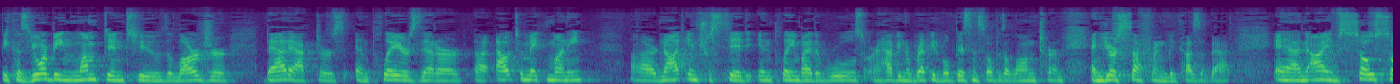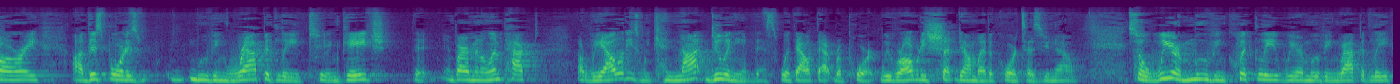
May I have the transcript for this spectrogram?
because you're being lumped into the larger bad actors and players that are uh, out to make money, are not interested in playing by the rules or having a reputable business over the long term, and you're suffering because of that. And I am so sorry. Uh, this board is moving rapidly to engage the environmental impact uh, realities. We cannot do any of this without that report. We were already shut down by the courts, as you know. So we are moving quickly. We are moving rapidly.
